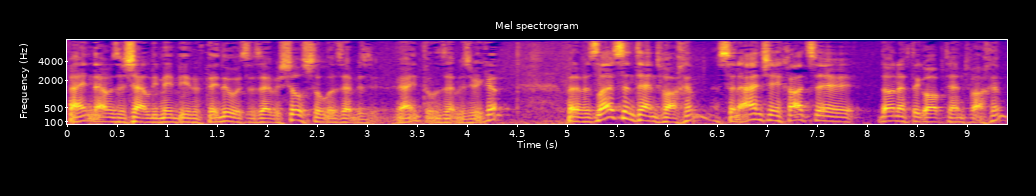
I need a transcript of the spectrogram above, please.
Right? That was a shadli. Maybe if they do, it's a Zeb Shilshul, a right? The Zeb Zvika. But if it's less than 10 tvachim, so the Anshe chatzir don't have to go up 10 tvachim.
